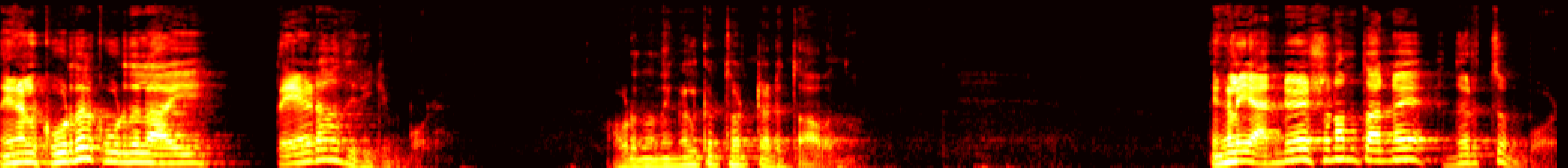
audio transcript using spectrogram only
നിങ്ങൾ കൂടുതൽ കൂടുതലായി തേടാതിരിക്കുമ്പോൾ അവിടുന്ന് നിങ്ങൾക്ക് തൊട്ടടുത്താവുന്നു. നിങ്ങൾ ഈ അന്വേഷണം തന്നെ നിർത്തുമ്പോൾ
